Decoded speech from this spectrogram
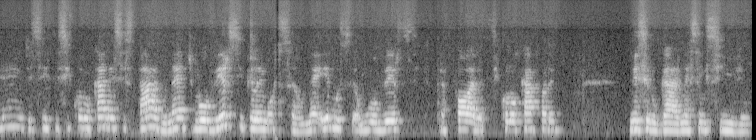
É, de se, de se colocar nesse estado, né, de mover-se pela emoção, né, emoção, mover-se para fora, se colocar fora nesse lugar, né, sensível.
